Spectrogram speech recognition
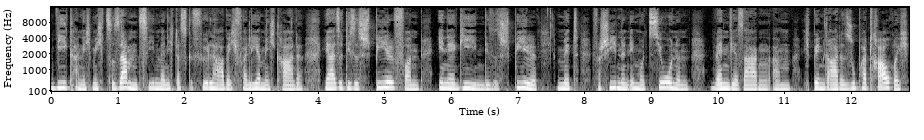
Wie kann ich mich zusammenziehen, wenn ich das Gefühl habe, ich verliere mich gerade? Ja, also dieses Spiel von Energien, dieses Spiel mit verschiedenen Emotionen, wenn wir sagen, ähm, ich bin gerade super traurig,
